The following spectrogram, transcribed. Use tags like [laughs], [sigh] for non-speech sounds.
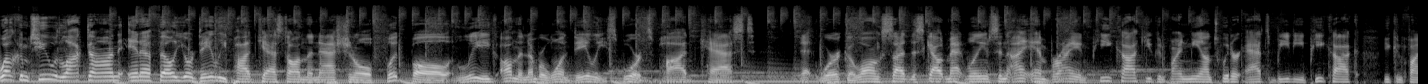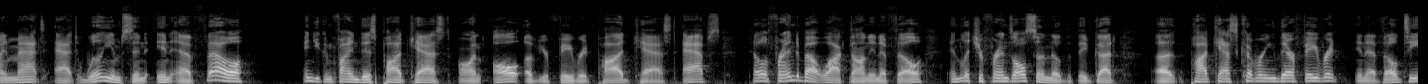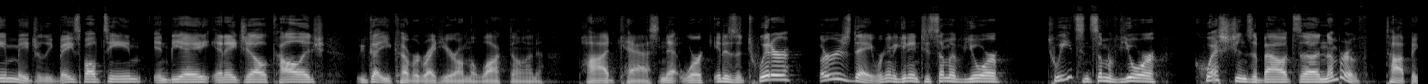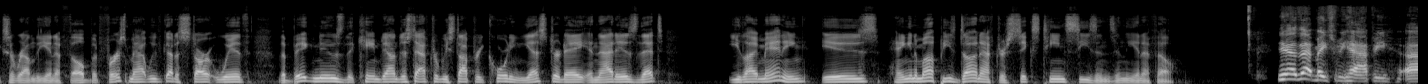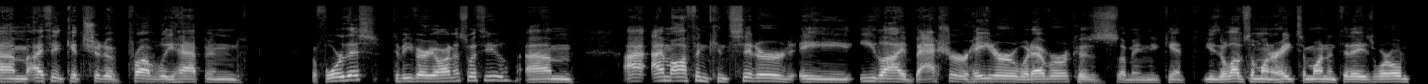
Welcome to Locked On NFL, your daily podcast on the National Football League on the number one daily sports podcast network. Alongside the scout Matt Williamson, I am Brian Peacock. You can find me on Twitter at BD Peacock. You can find Matt at Williamson NFL. And you can find this podcast on all of your favorite podcast apps. Tell a friend about Locked On NFL and let your friends also know that they've got a podcast covering their favorite NFL team, Major League Baseball team, NBA, NHL, college. We've got you covered right here on the Locked On Podcast Network. It is a Twitter Thursday. We're going to get into some of your tweets and some of your questions about a number of topics around the NFL. But first, Matt, we've got to start with the big news that came down just after we stopped recording yesterday, and that is that Eli Manning is hanging him up. He's done after 16 seasons in the NFL. Yeah, that makes me happy. Um, I think it should have probably happened before this, to be very honest with you. Um, I, am often considered a Eli basher, hater, or whatever, because I mean, you can't either love someone or hate someone in today's world.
